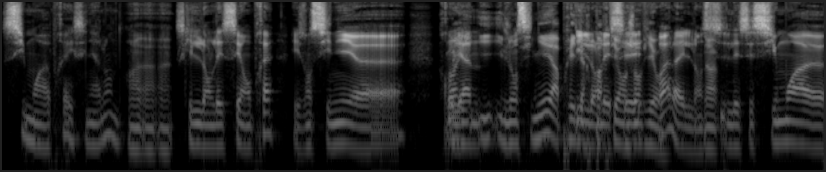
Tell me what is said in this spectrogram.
Six mois après, il signe à Londres. Parce qu'ils l'ont laissé en prêt. Ils ont signé euh, ils l'ont signé, après il est reparti en janvier. Voilà, ils l'ont laissé six mois euh,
